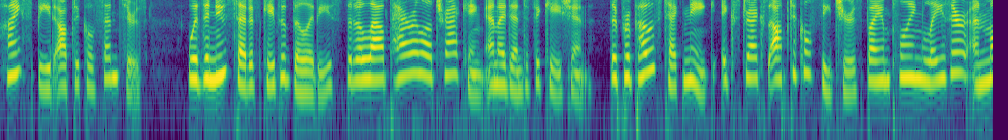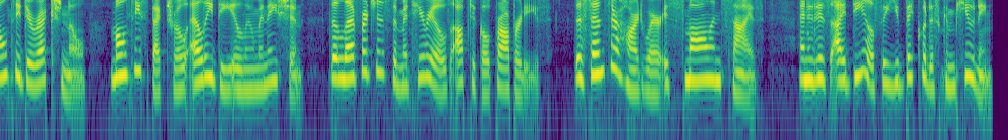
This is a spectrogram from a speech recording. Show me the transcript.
high-speed optical sensors with a new set of capabilities that allow parallel tracking and identification. The proposed technique extracts optical features by employing laser and multidirectional, multispectral LED illumination that leverages the material's optical properties. The sensor hardware is small in size, and it is ideal for ubiquitous computing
